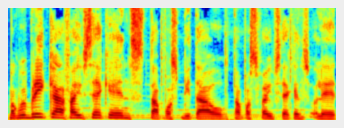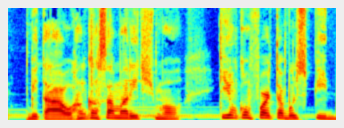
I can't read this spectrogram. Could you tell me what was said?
magbe-brake ka 5 seconds, tapos bitaw, tapos 5 seconds ulit, bitaw, hanggang sa ma-reach mo yung comfortable speed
